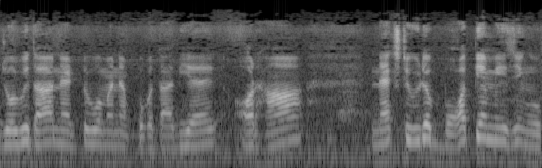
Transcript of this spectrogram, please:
जो भी था नेट पे वो मैंने आपको बता दिया है। और हाँ नेक्स्ट वीडियो बहुत ही अमेजिंग हो।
